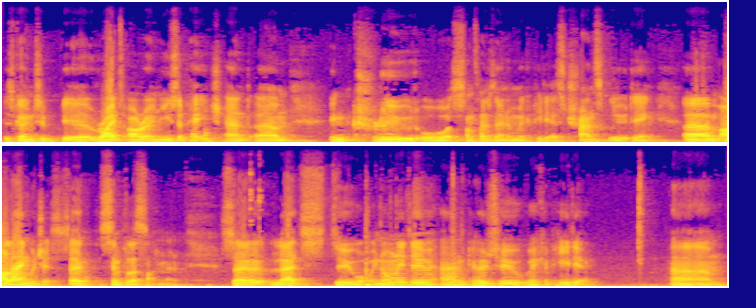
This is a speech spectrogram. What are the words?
is going to be, uh, write our own user page. And um, include, or what's sometimes known in Wikipedia as transcluding, um, our languages. So simple assignment. So let's do what we normally do and go to Wikipedia. Um,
